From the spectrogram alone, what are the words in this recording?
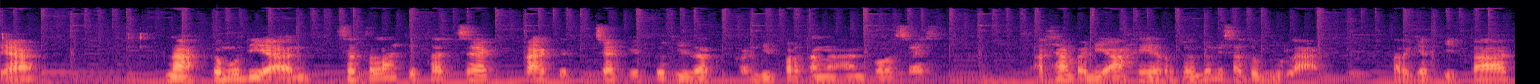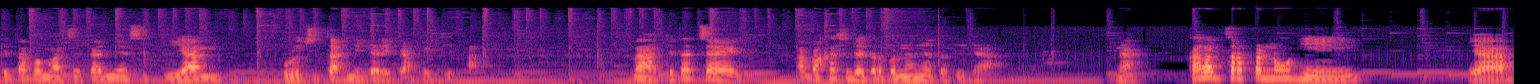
ya. Nah kemudian setelah kita cek target cek itu dilakukan di pertengahan proses sampai di akhir. Contoh ini satu bulan target kita kita pemasukannya sekian juta nih dari kafe kita. Nah kita cek apakah sudah terpenuhi atau tidak. Nah kalau terpenuhi ya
